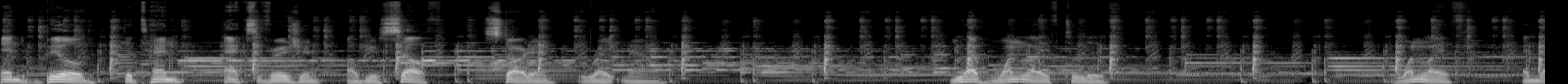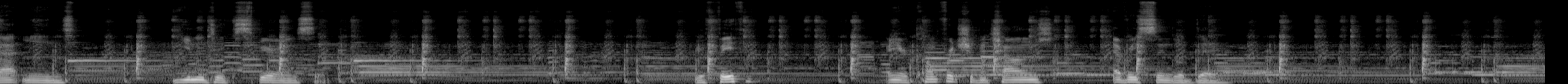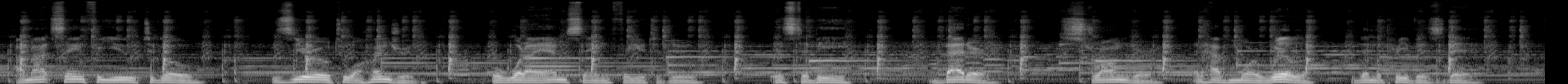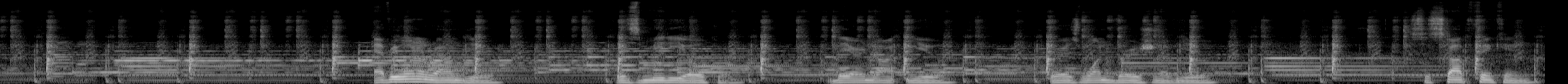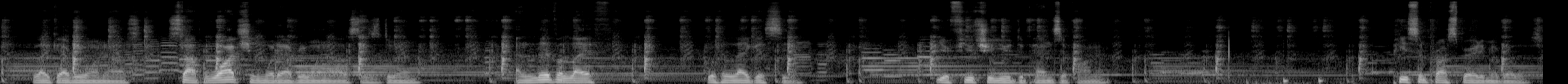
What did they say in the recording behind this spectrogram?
And build the 10x version of yourself starting right now. You have one life to live. One life, and that means you need to experience it. Your faith and your comfort should be challenged every single day. I'm not saying for you to go zero to a hundred, but what I am saying for you to do is to be better, stronger, and have more will than the previous day. Everyone around you is mediocre. They are not you. There is one version of you. So stop thinking like everyone else. Stop watching what everyone else is doing. And live a life with a legacy. Your future you depends upon it. Peace and prosperity, my brothers.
